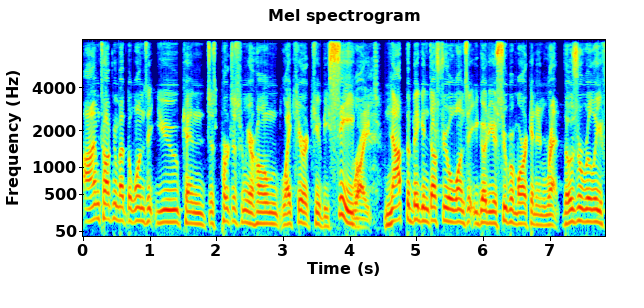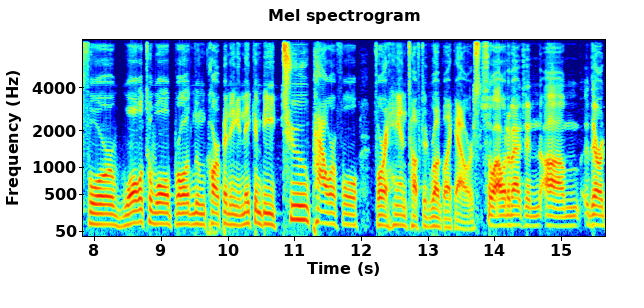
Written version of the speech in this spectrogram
I'm talking about the ones that you can just purchase from your home, like here at QVC. Right. Not the big industrial ones that you go to your supermarket and rent. Those are really for wall-to-wall broadloom carpeting, and they can be too powerful for a hand-tufted rug like ours. So I would imagine um, there are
